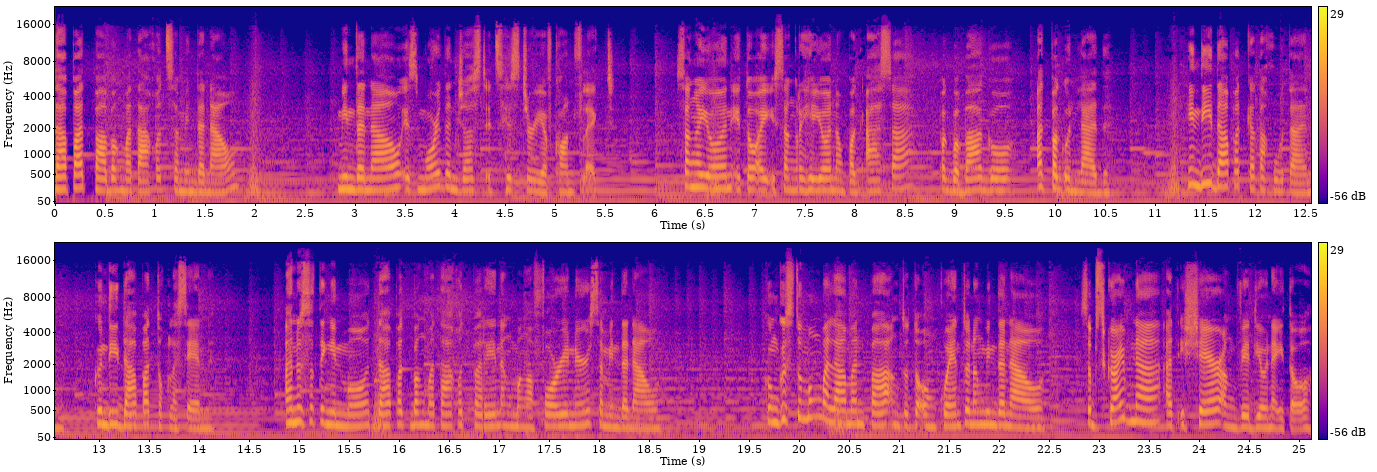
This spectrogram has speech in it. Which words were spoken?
Dapat pa bang matakot sa Mindanao? Mindanao is more than just its history of conflict. Sa ngayon, ito ay isang rehiyon ng pag-asa, pagbabago, at pag-unlad. Hindi dapat katakutan, kundi dapat tuklasin. Ano sa tingin mo, dapat bang matakot pa rin ang mga foreigner sa Mindanao? Kung gusto mong malaman pa ang totoong kwento ng Mindanao, subscribe na at ishare ang video na ito.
